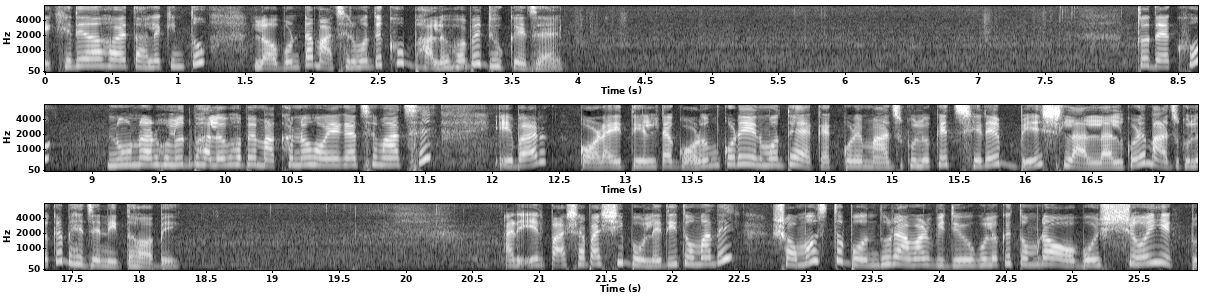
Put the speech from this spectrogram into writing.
রেখে দেওয়া হয় তাহলে কিন্তু লবণটা মাছের মধ্যে খুব ভালোভাবে ঢুকে যায়। তো দেখো নুন আর হলুদ ভালোভাবে মাখানো হয়ে গেছে মাছে। এবার কড়াই তেলটা গরম করে এর মধ্যে এক এক করে মাছগুলোকে ছেড়ে বেশ লাল লাল করে মাছগুলোকে ভেজে নিতে হবে। আর এর পাশাপাশি বলে দিই তোমাদের, সমস্ত বন্ধুরা আমার ভিডিওগুলোকে তোমরা অবশ্যই একটু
